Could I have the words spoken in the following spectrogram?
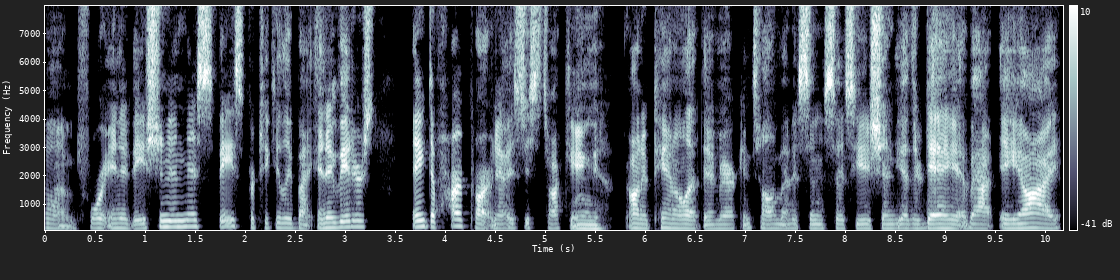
um, for innovation in this space, particularly by innovators. I think the hard part, and I was just talking on a panel at the American Telemedicine Association the other day about AI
